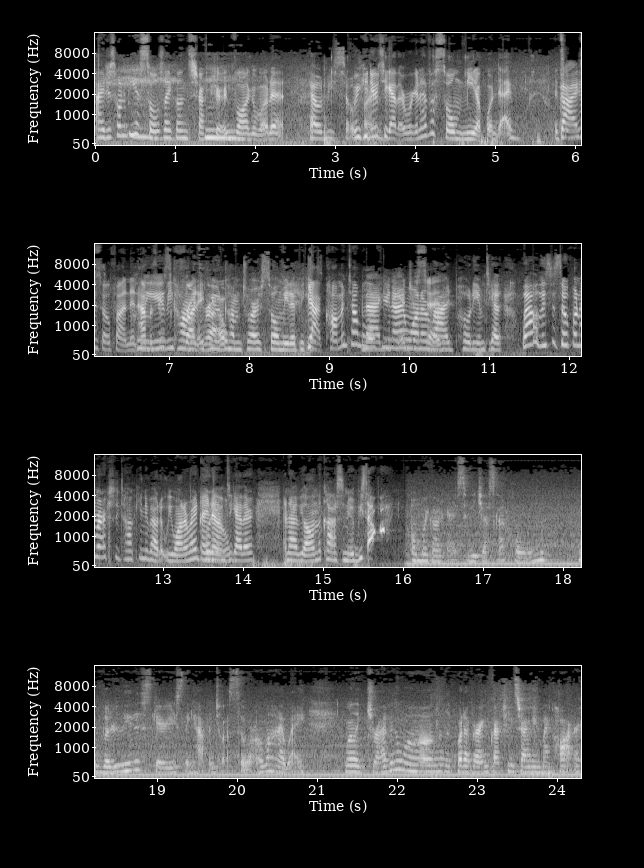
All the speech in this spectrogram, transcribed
I just want to be a soul cycle instructor and vlog about it That would be so. we could do it together we're gonna have a soul meetup one day it's gonna be Guys, so fun and Emma's gonna Please be comment if row you would come to our soul meetup because yeah comment down below Maggie if and you'd be I want to ride podium together. Wow, this is so fun. We're actually talking about it. We want to ride podium together and have y'all in the class, and it would be so fun. Oh my god, guys, so we just got home. Literally the scariest thing happened to us. So we're on the highway. And we're like driving along, like whatever, and Gretchen's driving my car.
